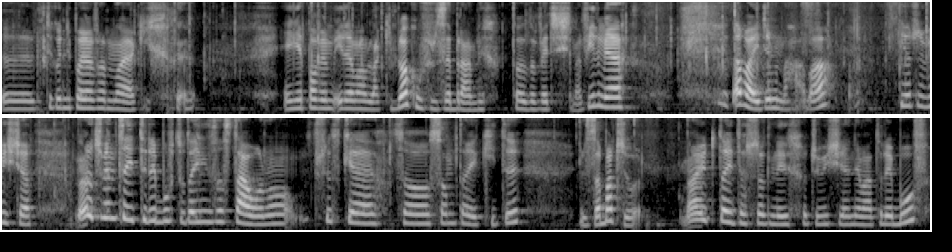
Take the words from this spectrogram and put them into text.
Yy, tylko nie powiem wam na jakich. Nie powiem ile mam Lucky Bloków już zebranych, to dowiecie się na filmie. Dobra, idziemy na huba. I oczywiście, no już więcej trybów tutaj nie zostało, no wszystkie co są te kity już zobaczyłem. No i tutaj też żadnych oczywiście nie ma trybów,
